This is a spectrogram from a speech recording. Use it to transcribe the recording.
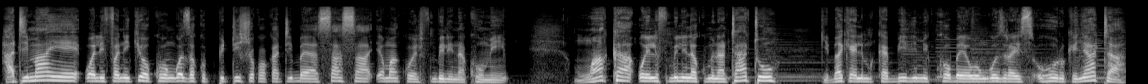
Hatimaye walifanikiwa kuongoza kupitishwa kwa katiba ya sasa ya mwaka wa 2010. Mwaka wa 2013 Kibaki alimkabidhi mikoba ya uongozi Rais Uhuru Kenyatta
